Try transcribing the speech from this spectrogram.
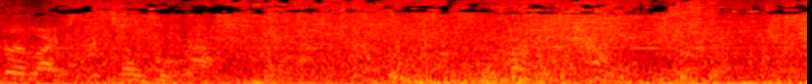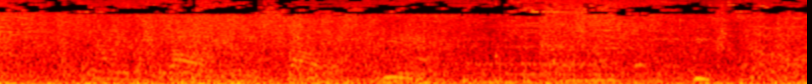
savor life's frozen act. Perfect attack. Shine strong and sour. Peace.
